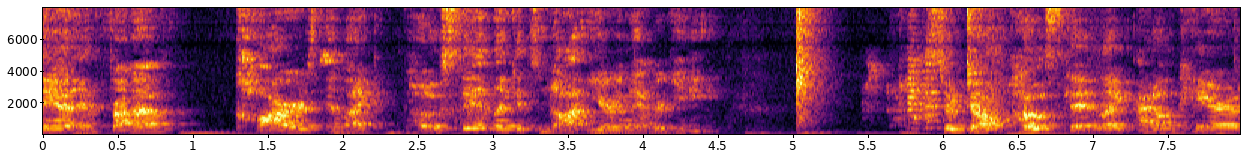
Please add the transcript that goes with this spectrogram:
Stand in front of cars and like post it like it's not your Lamborghini. So don't post it. Like I don't care.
